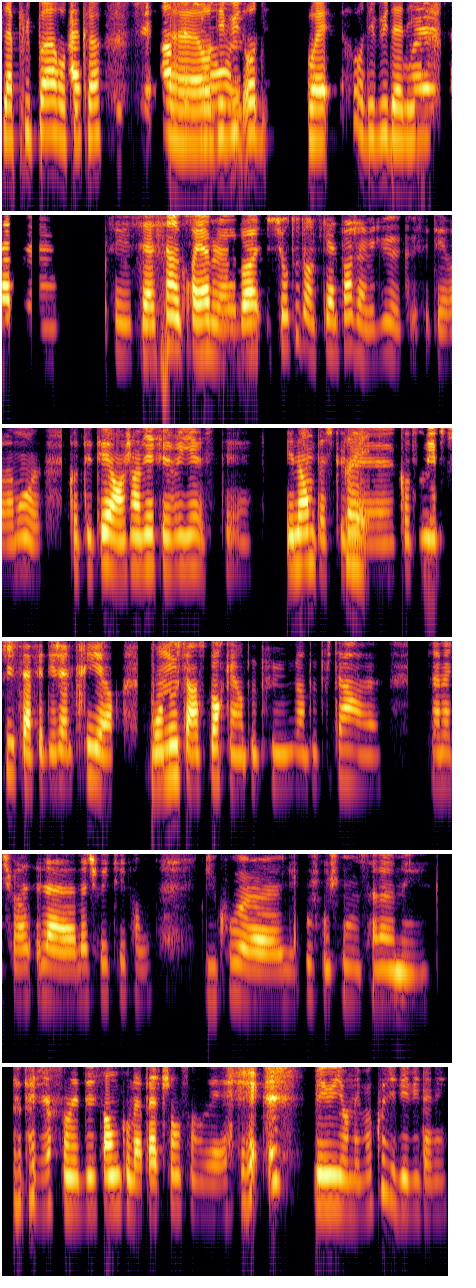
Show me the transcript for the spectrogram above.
la plupart en tout Ah, cas, euh, en début, euh, en, ouais, en début d'année. C'est assez incroyable. Bah, surtout dans le ski alpin, j'avais lu que c'était vraiment, euh, quand tu étais en janvier-février, c'était énorme parce que Ouais. quand on est petit, ça fait déjà le tri. Alors, bon, nous, c'est un sport qui est un peu plus, un peu plus tard, euh, la, matura- la maturité, pardon. Du coup, euh, du coup, franchement, ça va, mais on va pas dire si on est décembre qu'on n'a pas de chance, hein, mais... mais oui, on est beaucoup du début d'année.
